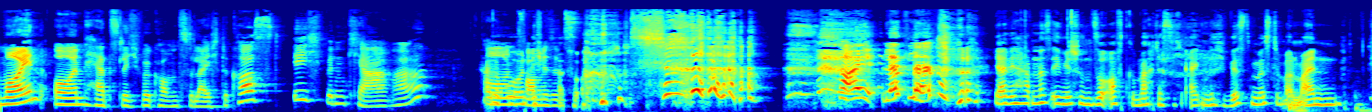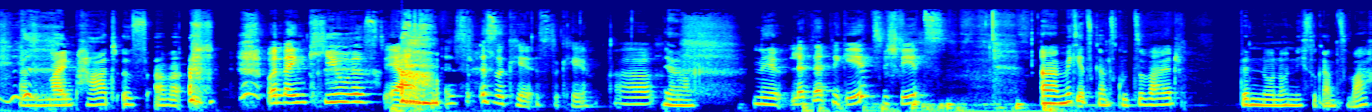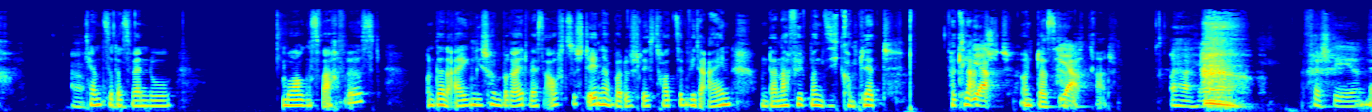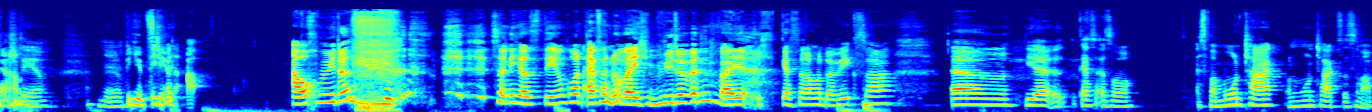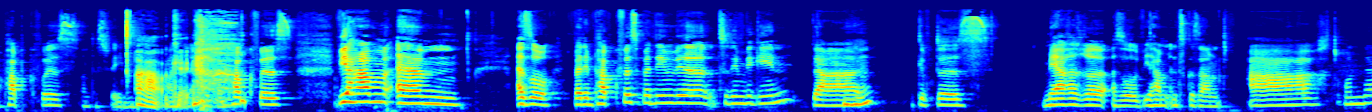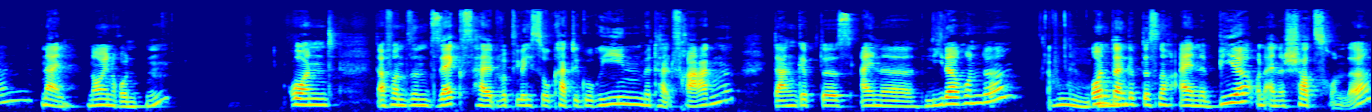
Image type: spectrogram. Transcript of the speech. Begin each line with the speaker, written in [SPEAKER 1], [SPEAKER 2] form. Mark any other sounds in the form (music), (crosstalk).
[SPEAKER 1] Moin und herzlich willkommen zu Leichte Kost. Ich bin Chiara.
[SPEAKER 2] Hallo,
[SPEAKER 1] und, vor
[SPEAKER 2] ich-
[SPEAKER 1] mir sitzt. (laughs) Hi, Let Let.
[SPEAKER 2] Ja, wir haben das irgendwie schon so oft gemacht, dass ich eigentlich wissen müsste, wann mein, wann mein Part ist, aber (laughs)
[SPEAKER 1] Und dein Cue ist, ja, (laughs) ist, ist okay, ist okay. Äh,
[SPEAKER 2] ja.
[SPEAKER 1] nee, Let Let, wie geht's? Wie steht's?
[SPEAKER 2] Äh, mir geht's ganz gut soweit. Bin nur noch nicht so ganz wach.
[SPEAKER 1] Ah.
[SPEAKER 2] Kennst du das, wenn du morgens wach wirst und dann eigentlich schon bereit wärst aufzustehen, aber du schläfst trotzdem wieder ein und danach fühlt man sich komplett verklatscht. Und das habe
[SPEAKER 1] Ja.
[SPEAKER 2] ich gerade.
[SPEAKER 1] Aha, ja, ja. Verstehe,
[SPEAKER 2] Ja.
[SPEAKER 1] verstehe. Nee.
[SPEAKER 2] Wie geht's
[SPEAKER 1] Ich
[SPEAKER 2] dir?
[SPEAKER 1] bin au- auch müde. (laughs) Zwar nicht aus dem Grund, einfach nur, weil ich müde bin, weil ich gestern noch unterwegs war. Ähm, wir, also, es war Montag und montags ist immer Pubquiz und deswegen
[SPEAKER 2] Ah, okay.
[SPEAKER 1] eigentlich beim Pubquiz. Wir haben, ähm, also bei dem Pubquiz, bei dem wir, zu dem wir gehen, da
[SPEAKER 2] Mhm.
[SPEAKER 1] gibt es mehrere, also wir haben insgesamt acht Runden, nein, neun Runden. Und davon sind sechs halt wirklich so Kategorien mit halt Fragen. Dann gibt es eine Liederrunde
[SPEAKER 2] Uh,
[SPEAKER 1] und dann
[SPEAKER 2] mhm.
[SPEAKER 1] gibt es noch eine Bier- und eine Shotsrunde,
